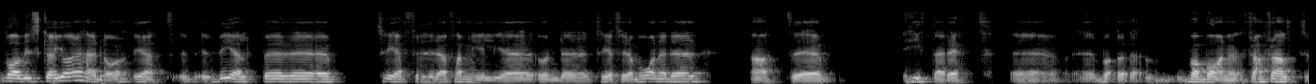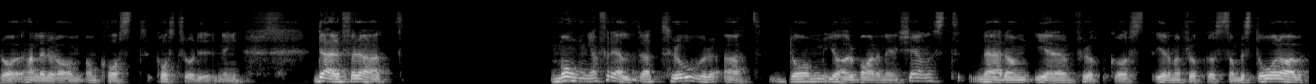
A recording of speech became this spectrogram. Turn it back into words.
vad vi ska göra här då är att vi hjälper eh, tre, fyra familjer under tre, fyra månader att eh, hitta rätt eh, eh, vad barnen, framförallt då handlar det om, om kost, kostrådgivning. Därför att Många föräldrar tror att de gör barnen en tjänst när de ger, en frukost, ger dem en frukost som består av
